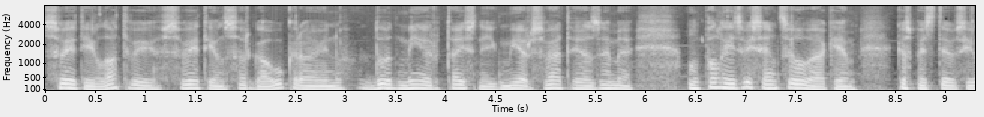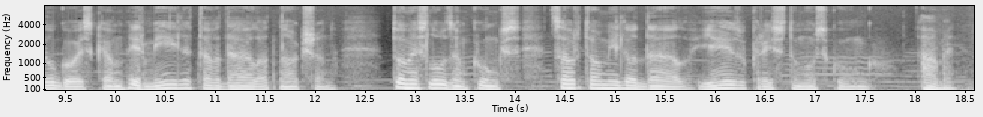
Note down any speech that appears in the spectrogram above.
Svētī Latviju, svētī un sargā Ukrainu, dod mieru, taisnīgu mieru svētajā zemē un palīdz visiem cilvēkiem, kas pēc tevis ilgojas, kam ir mīļa tava dēla atnākšana. To mēs lūdzam, Kungs, caur tavu mīļo dēlu, Jēzu Kristu mūsu Kungu. Āmen!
